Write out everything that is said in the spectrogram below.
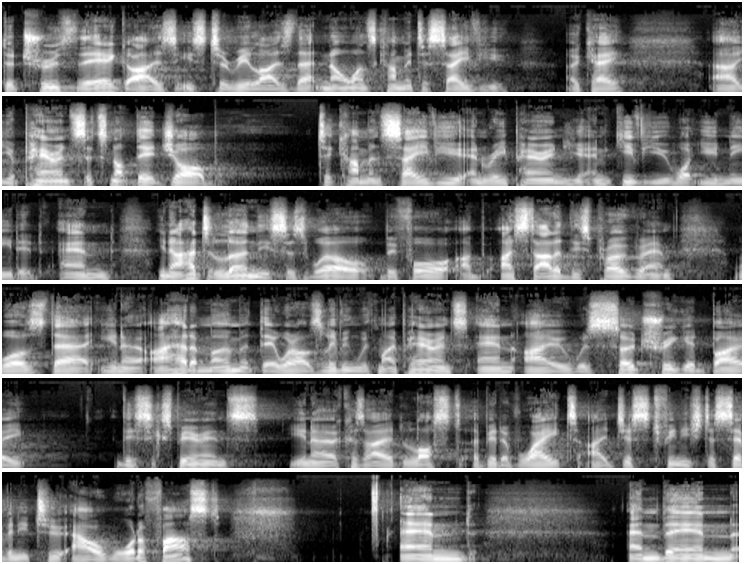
the truth there, guys, is to realize that no one's coming to save you. Okay. Uh, your parents, it's not their job to come and save you and reparent you and give you what you needed. And, you know, I had to learn this as well before I started this program was that, you know, I had a moment there where I was living with my parents and I was so triggered by this experience, you know, because I had lost a bit of weight. I just finished a 72 hour water fast. And, and then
